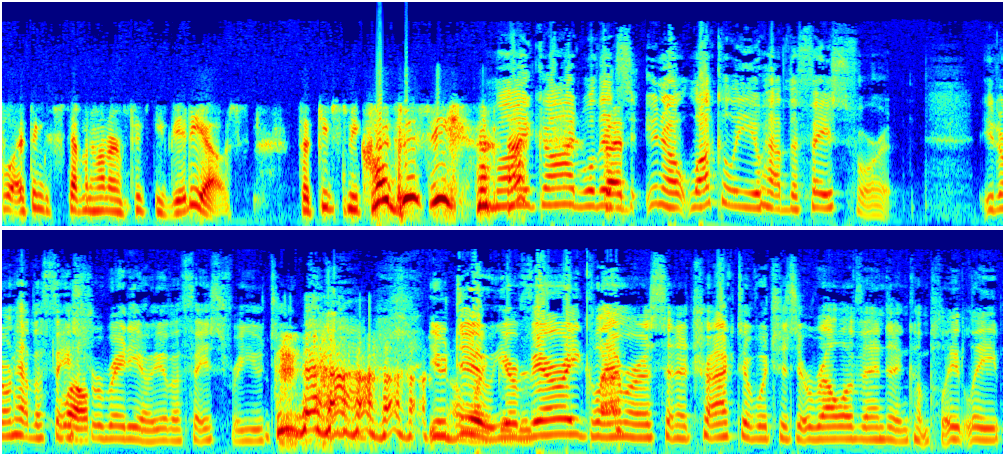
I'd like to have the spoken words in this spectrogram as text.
full. I think it's 750 videos. So it keeps me quite busy. My God. Well, that's, but, you know, luckily you have the face for it. You don't have a face well, for radio. You have a face for YouTube. Oh you oh, do. Oh You're very glamorous and attractive, which is irrelevant and completely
